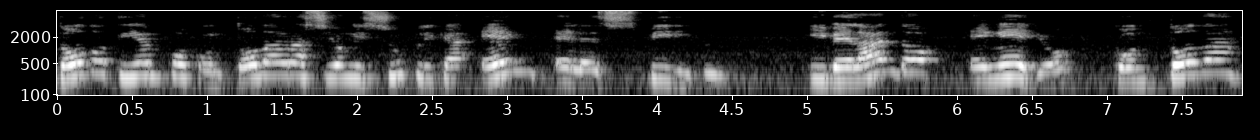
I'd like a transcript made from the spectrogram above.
todo tiempo con toda oración y súplica en el Espíritu, y velando en ello con toda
